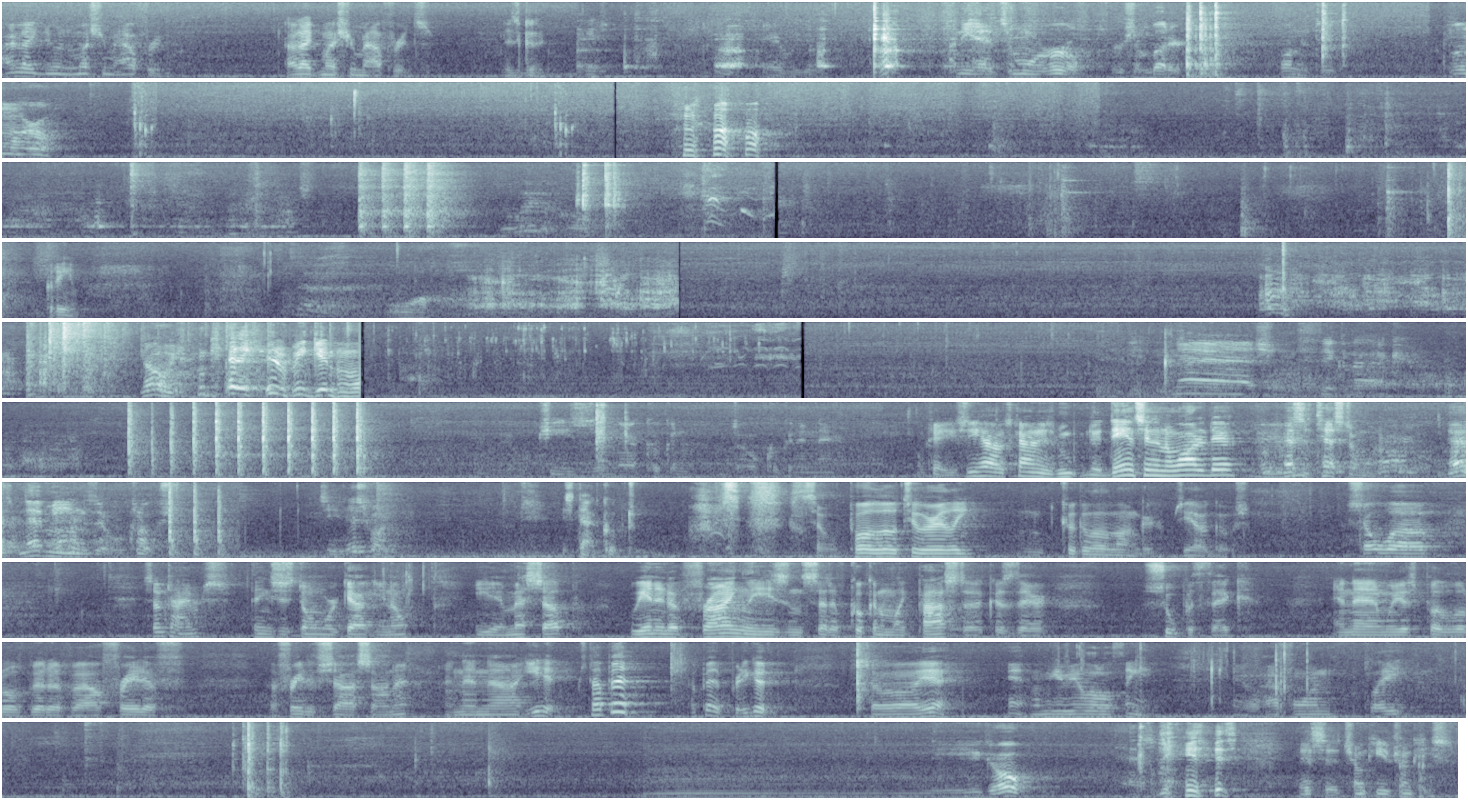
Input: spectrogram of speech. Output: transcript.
I like doing the mushroom alfred. I like mushroom alfreds. It's good. There we go. I need to add some more Earl or some butter. One or two. A little more Earl. Крым. No, you gotta get me getting more. Nice and thick like. Cheese is in there cooking. It's all cooking in there. Okay, you see how it's kind of just, dancing in the water there? That's a tester one. That's, that means that we're close. See, this one, it's not cooked. so pull a little too early cook a little longer. See how it goes. So, uh, sometimes things just don't work out, you know. You mess up. We ended up frying these instead of cooking them like pasta because they're super thick. And then we just put a little bit of Alfredo, Alfredo sauce on it and then uh, eat it. It's not bad. Not bad. Pretty good. So, uh, yeah. Yeah, let me give you a little thingy. You go. Half one plate. go. Yes. it's a chunky of chunkies.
